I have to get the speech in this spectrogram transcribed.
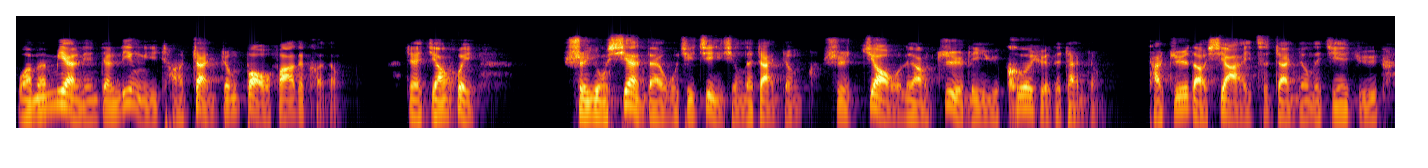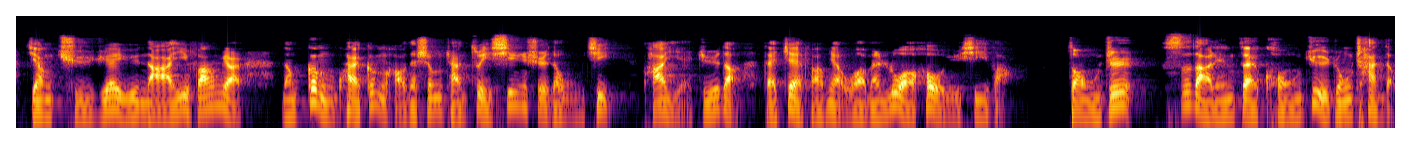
我们面临着另一场战争爆发的可能，这将会是用现代武器进行的战争，是较量智力与科学的战争。他知道下一次战争的结局将取决于哪一方面能更快、更好地生产最新式的武器。他也知道在这方面我们落后于西方。总之，斯大林在恐惧中颤抖。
